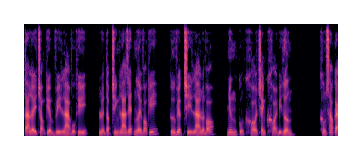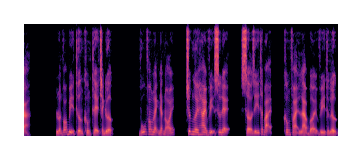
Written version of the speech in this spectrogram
ta lấy trọng kiếm vì là vũ khí luyện tập chính là giết người võ kỹ, cứ việc chỉ là luận võ, nhưng cũng khó tránh khỏi bị thương. Không sao cả. Luận võ bị thương không thể tránh được. Vũ phong lạnh nhạt nói, trước ngươi hai vị sư đệ, sở dĩ thất bại, không phải là bởi vì thực lực,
